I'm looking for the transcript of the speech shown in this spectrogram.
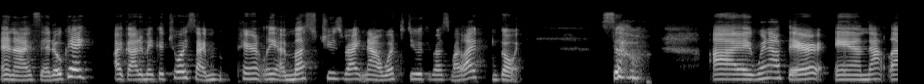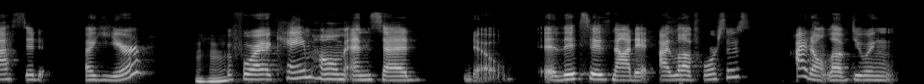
And I said, okay, I got to make a choice. I'm apparently, I must choose right now what to do with the rest of my life. I'm going. So I went out there and that lasted a year mm-hmm. before I came home and said, no, eh, this is not it. I love horses. I don't love doing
